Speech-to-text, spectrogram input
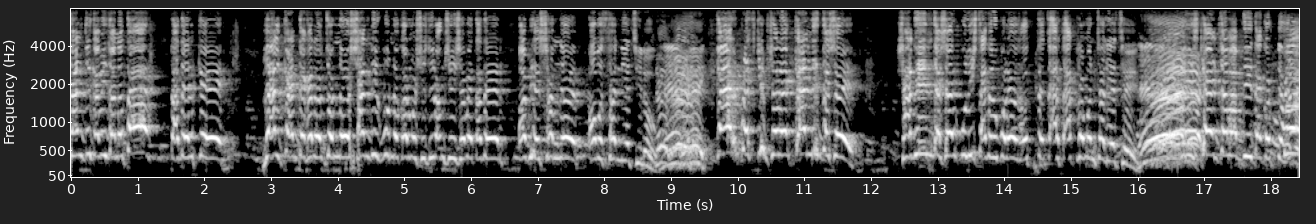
শান্তিকামী জনতা তাদেরকে লাল কার্ড দেখানোর জন্য শান্তিপূর্ণ কর্মসূচির অংশ হিসেবে তাদের অফিসের সামনে অবস্থান নিয়েছিল। কার প্রেসক্রিপশনে কার নির্দেশে? স্বাধীন দেশের পুলিশ তাদের উপরে আক্রমণ চালিয়েছে। পুলিশকে জবাবদিহিতা করতে হবে।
